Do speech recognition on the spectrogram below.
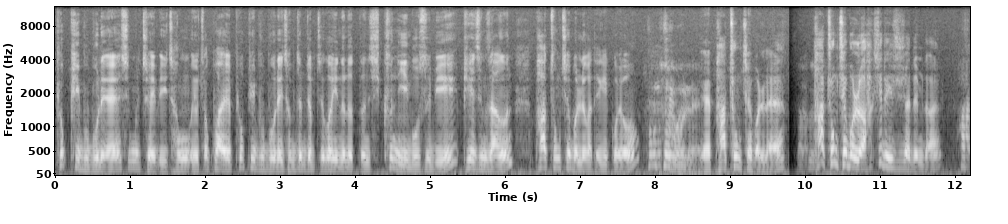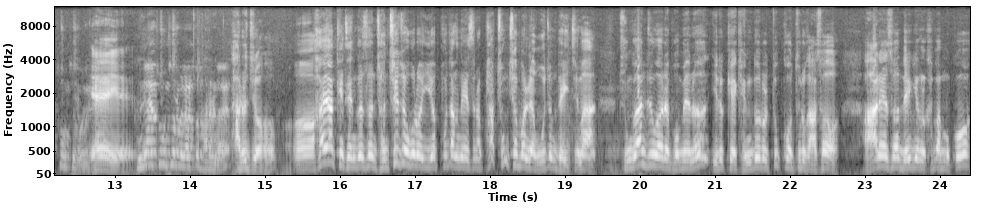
표피 부분에 식물체 이 장, 쪽파의 표피 부분에 점점점 찍어 있는 어떤 큰이 모습이 피해 증상은 파총체벌레가 되겠고요. 총체벌레. 예, 파총체벌레. 파총체벌레 확실히 해주셔야 됩니다. 파총체벌레. 예, 예. 그냥 총체벌레랑 또 다른가요? 다르죠. 어, 하얗게 된 것은 전체적으로 이 포장 내에서는 파총체벌레가 오점돼 있지만 중간중간에 보면은 이렇게 갱도를 뚫고 들어가서 안에서 내경을 가봐먹고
